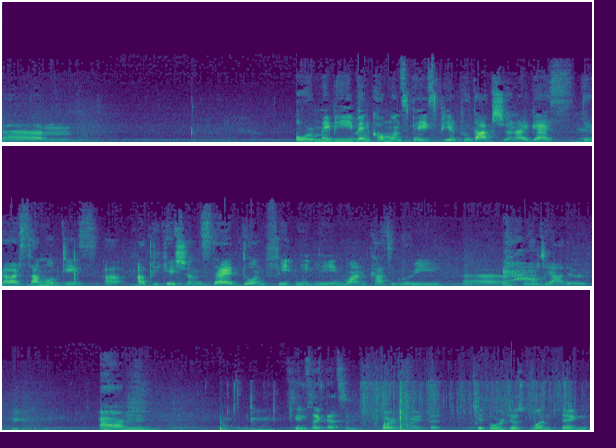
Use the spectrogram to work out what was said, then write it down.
Um, or maybe even commons-based peer production. I guess there are some of these uh, applications that don't fit neatly in one category uh, or the other. Um, Seems like that's important, right? That if it were just one thing,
